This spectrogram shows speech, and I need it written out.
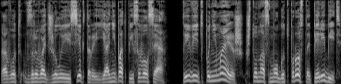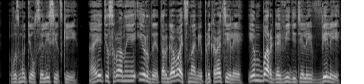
а вот взрывать жилые секторы я не подписывался. Ты ведь понимаешь, что нас могут просто перебить, возмутился Лисицкий. А эти сраные ирды торговать с нами прекратили. Эмбарго, видите ли, ввели.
